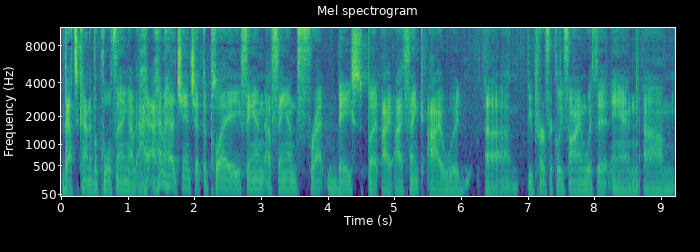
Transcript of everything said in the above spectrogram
that's kind of a cool thing. I, I, haven't had a chance yet to play fan a fan fret bass, but I, I think I would uh, be perfectly fine with it. And um,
